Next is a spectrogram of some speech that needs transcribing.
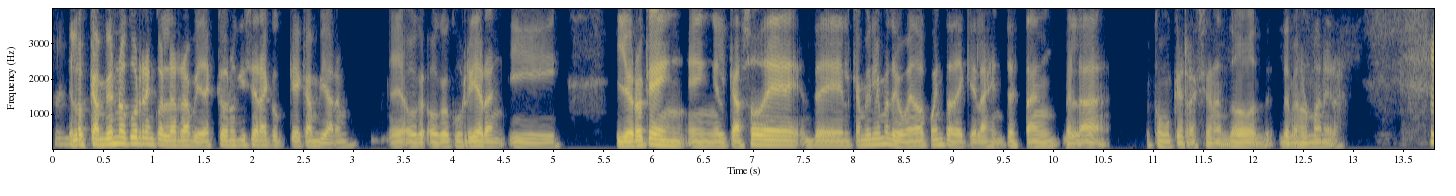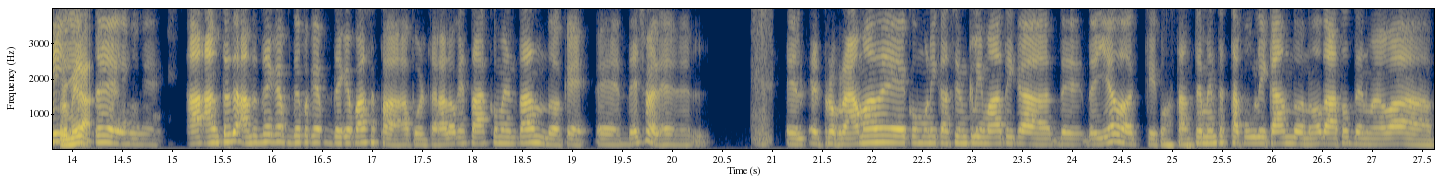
los cambios no ocurren con la rapidez que uno quisiera que, cambiaran eh, o, o, que ocurrieran. Y, y, yo creo que en, en el caso del de, cambio climático me he dado cuenta de que la gente está, ¿verdad? Como que reaccionando de, mejor manera. Sí, Pero mira, este, antes de, antes de que, de que, de que pases para aportar a lo que estabas comentando, que eh, de hecho el, el, el- el programa de comunicación climática de, de Yale, que constantemente está publicando ¿no? datos de nuevas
